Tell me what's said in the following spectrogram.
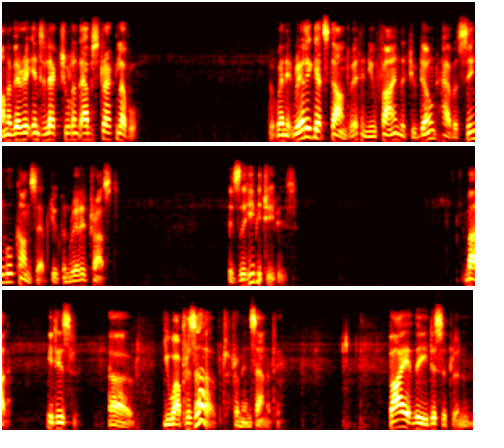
on a very intellectual and abstract level. But when it really gets down to it and you find that you don't have a single concept you can really trust, it's the heebie jeebies. But it is, uh, you are preserved from insanity by the discipline,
